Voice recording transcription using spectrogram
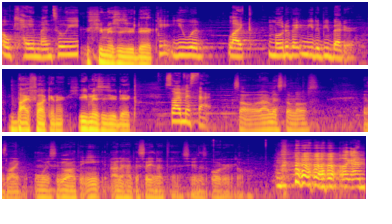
okay mentally. She misses your dick You would like motivate me to be better. by fucking her. She misses your dick. So I miss that. So what I miss the most is like when we used to go out to eat, I didn't have to say nothing. She would just order it all. Like I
